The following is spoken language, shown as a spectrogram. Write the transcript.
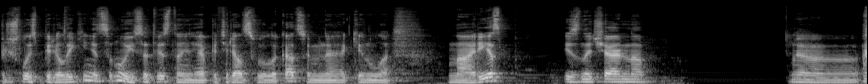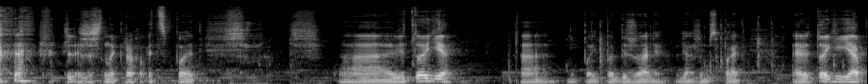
пришлось перелогиниться, ну и, соответственно, я потерял свою локацию, меня кинуло на респ изначально. Э, Ляжешь на кровать спать. А, В итоге, ну, по- побежали, ляжем спать. А в итоге я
